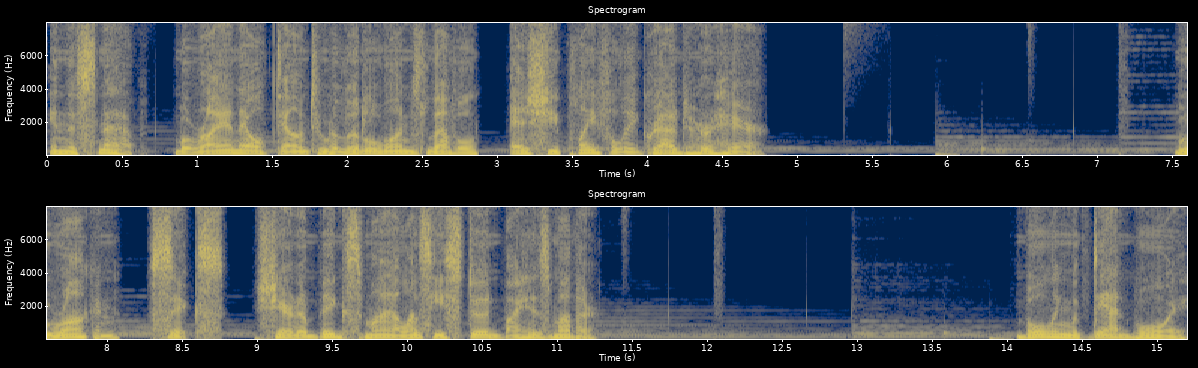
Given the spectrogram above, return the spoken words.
In the snap, Mariah knelt down to her little one's level, as she playfully grabbed her hair. Moroccan, 6, shared a big smile as he stood by his mother. Bowling with Dad Boy,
